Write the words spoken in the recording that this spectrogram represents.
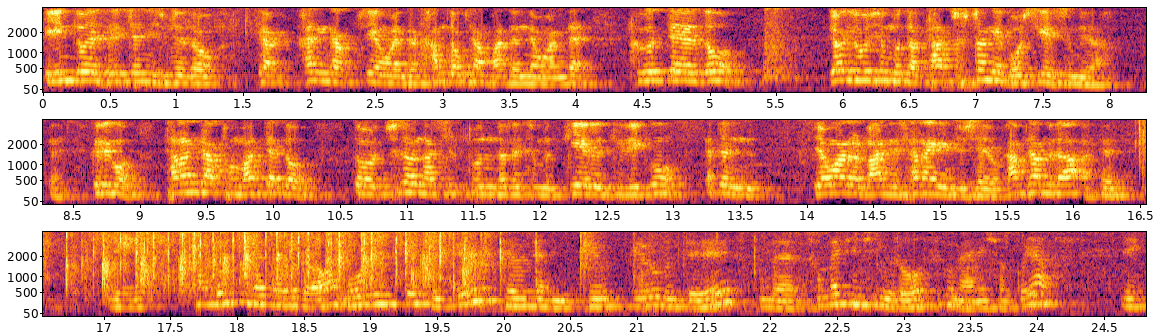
인도에서 2020년도 한각주 영화에서 감독상 받은 영화인데 그때도 여기 오신 분들 다 초청해 모시겠습니다. 네. 그리고 다른 작품 할 때도 또 출연하실 분들 있으면 기회를 드리고 하여튼 영화를 많이 사랑해 주세요. 감사합니다. 네. 네, 감독님과 더불어 모든 스태프들, 배우자님, 배우, 배우분들 정말 정말 진심으로 수고 많으셨고요. 네,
